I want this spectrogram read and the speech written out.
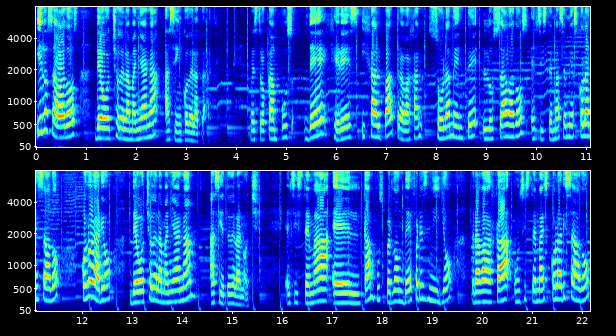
y los sábados de 8 de la mañana a 5 de la tarde. Nuestro campus de Jerez y Jalpa trabajan solamente los sábados el sistema semiescolarizado con horario de 8 de la mañana a 7 de la noche. El sistema, el campus, perdón, de Fresnillo trabaja un sistema escolarizado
